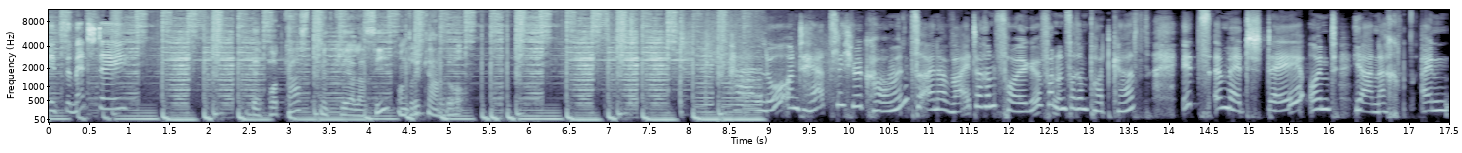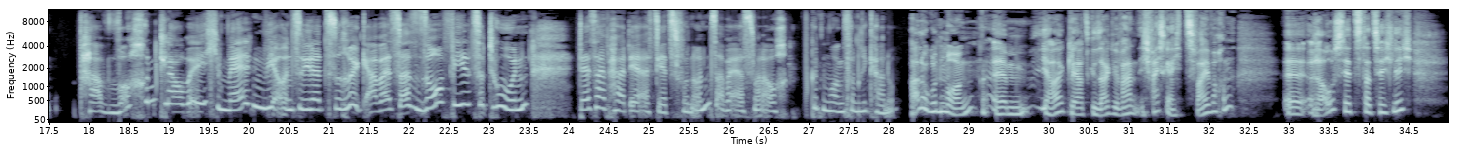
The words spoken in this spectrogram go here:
It's a Match Day. Der Podcast mit Claire Lassie und Ricardo. Hallo und herzlich willkommen zu einer weiteren Folge von unserem Podcast It's a Match Day. Und ja, nach ein paar Wochen, glaube ich, melden wir uns wieder zurück. Aber es war so viel zu tun. Deshalb hört ihr erst jetzt von uns, aber erstmal auch Guten Morgen von Ricardo. Hallo, guten Morgen. Ähm, ja, Claire hat's gesagt, wir waren, ich weiß gar nicht, zwei Wochen äh, raus jetzt tatsächlich.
